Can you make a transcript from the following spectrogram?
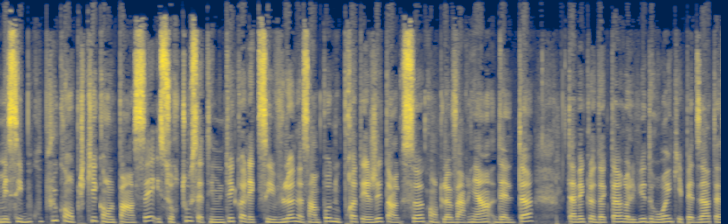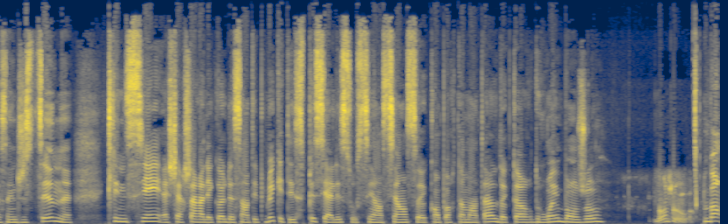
mais c'est beaucoup plus compliqué qu'on le pensait et surtout cette immunité collective-là ne semble pas nous protéger tant que ça contre le variant Delta. C'est avec le docteur Olivier Drouin, qui est pédiatre à Sainte-Justine, clinicien, chercheur à l'École de santé publique, était spécialiste aussi en sciences comportementales. Docteur Drouin, bonjour. Bonjour. Bon,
